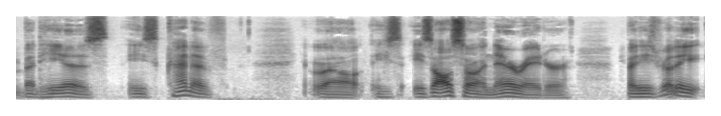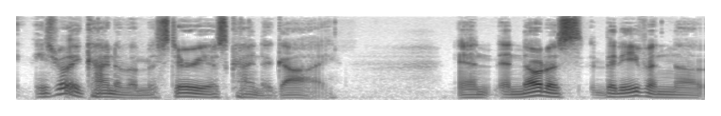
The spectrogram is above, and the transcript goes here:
but he is he's kind of well he's he's also a narrator, but he's really he's really kind of a mysterious kind of guy. And and notice that even uh,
